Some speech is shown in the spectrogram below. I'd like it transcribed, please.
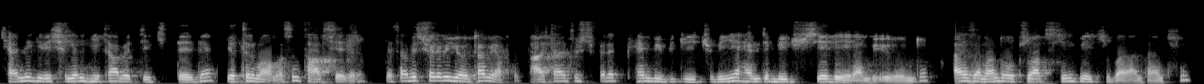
kendi girişimlerinin hitap ettiği kitleye de yatırım almasını tavsiye ederim. Mesela biz şöyle bir yöntem yaptık. Alternatif Süper hem bir B2B'ye hem de B2C'ye değinen bir üründü. Aynı zamanda 36 kişilik bir ekip var Alternatif'in.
